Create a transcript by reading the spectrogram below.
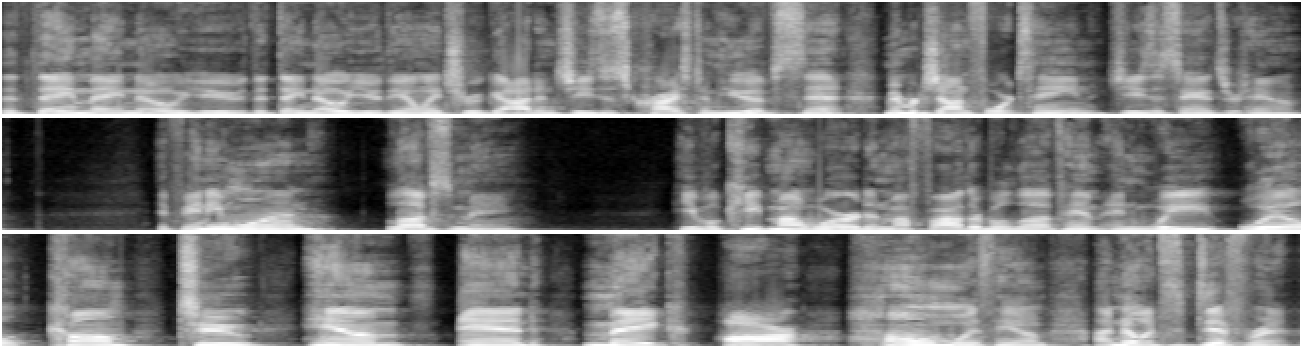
That they may know you, that they know you, the only true God and Jesus Christ, whom you have sent. Remember John 14? Jesus answered him, If anyone loves me, he will keep my word, and my Father will love him, and we will come to him and make our home with him. I know it's different,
